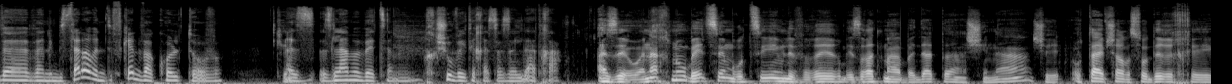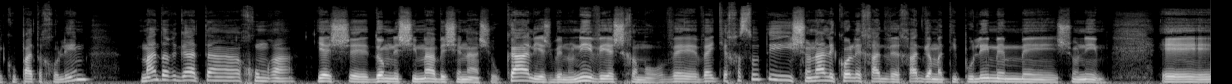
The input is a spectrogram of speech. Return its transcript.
ו- ואני בסדר ואני מתפקד והכל טוב. כן. אז, אז למה בעצם חשוב להתייחס לזה לדעתך? אז זהו, אנחנו בעצם רוצים לברר בעזרת מעבדת השינה, שאותה אפשר לעשות דרך uh, קופת החולים, מה דרגת החומרה. יש אה, דום נשימה בשינה שהוא קל, יש בינוני ויש חמור, וההתייחסות היא שונה לכל אחד ואחד, גם הטיפולים הם אה, שונים. אה,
